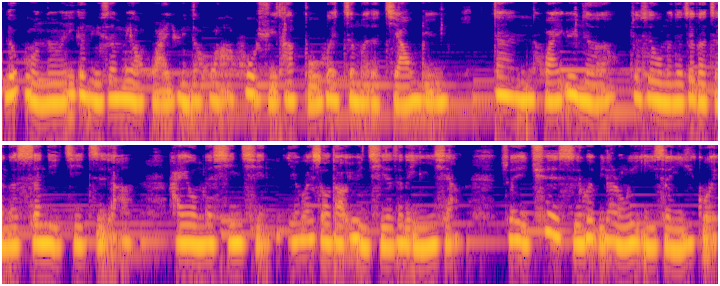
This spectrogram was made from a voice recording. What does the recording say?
如果呢，一个女生没有怀孕的话，或许她不会这么的焦虑。但怀孕了，就是我们的这个整个生理机制啊，还有我们的心情，也会受到孕期的这个影响，所以确实会比较容易疑神疑鬼。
